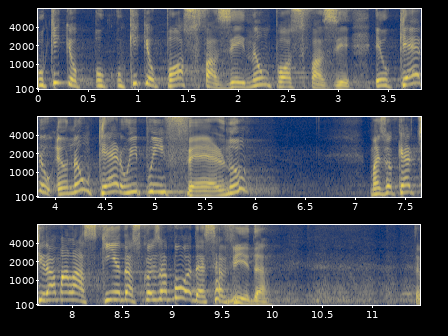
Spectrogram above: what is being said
o que, que, eu, o, o que, que eu posso fazer e não posso fazer? Eu, quero, eu não quero ir para o inferno, mas eu quero tirar uma lasquinha das coisas boas dessa vida. Tá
